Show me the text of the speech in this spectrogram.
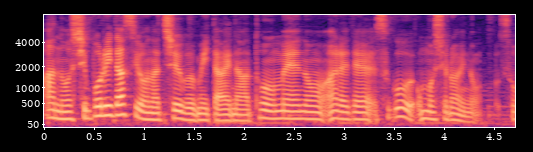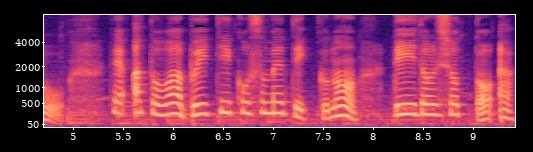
あの絞り出すようなチューブみたいな透明のあれですごい面白いの。そう。であとは VT コスメティックのリードルショット。あ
